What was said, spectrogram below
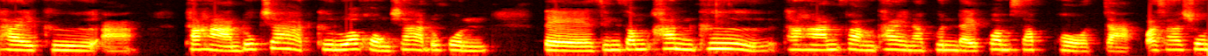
ไทยคืออ่าทหารทุกชาติคือรั้วของชาติทุกคน แต่สิ่งสำคัญคือทหารฝั่งไทยนะเพิ่นได้ความซัพพอร์ตจากประชาชน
